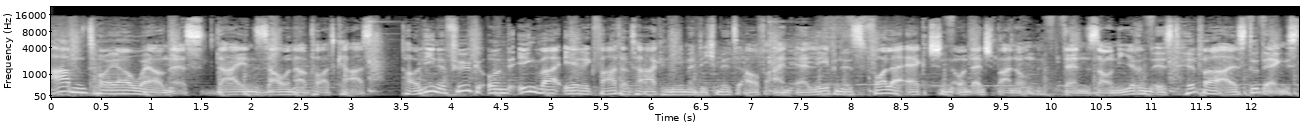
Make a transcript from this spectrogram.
Abenteuer Wellness, dein Sauna-Podcast. Pauline Füg und Ingvar Erik Vatertag nehmen dich mit auf ein Erlebnis voller Action und Entspannung. Denn Saunieren ist hipper, als du denkst.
